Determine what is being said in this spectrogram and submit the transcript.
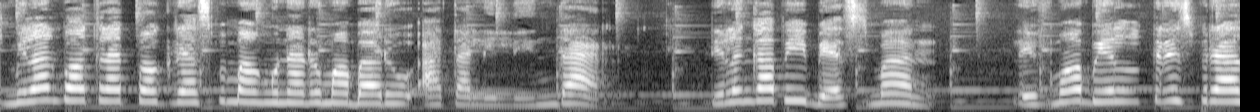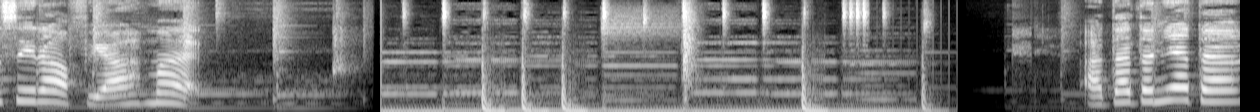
9 potret progres pembangunan rumah baru Atta Lilintar. Dilengkapi basement, lift mobil terinspirasi Raffi Ahmad. Atta ternyata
